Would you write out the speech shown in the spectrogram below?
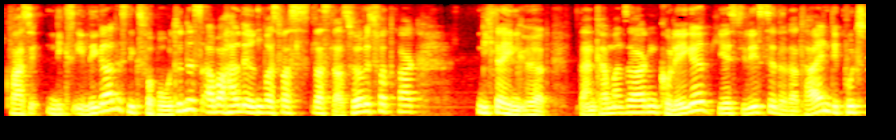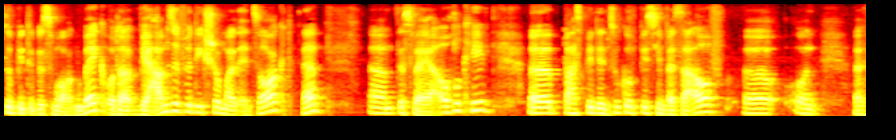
quasi nichts Illegales, nichts Verbotenes, aber halt irgendwas, was das Servicevertrag nicht dahin gehört. Dann kann man sagen, Kollege, hier ist die Liste der Dateien, die putzt du bitte bis morgen weg oder wir haben sie für dich schon mal entsorgt. Ja? Ähm, das wäre ja auch okay. Äh, passt bitte in Zukunft ein bisschen besser auf. Äh, und äh,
